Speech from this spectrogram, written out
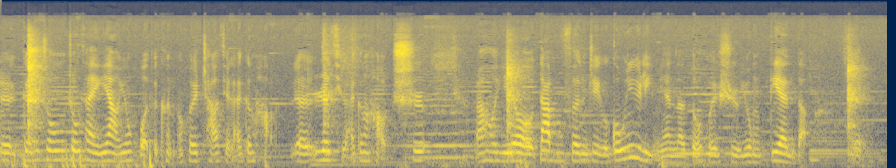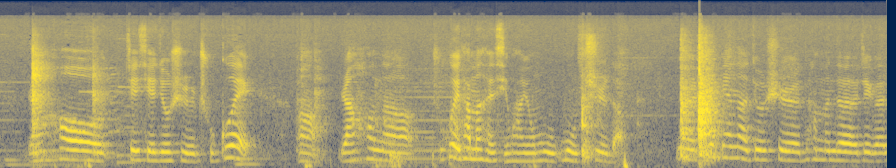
呃跟中中餐一样，用火的可能会炒起来更好，呃热起来更好吃。然后也有大部分这个公寓里面呢都会是用电的，对。然后这些就是橱柜。嗯，然后呢，橱柜他们很喜欢用木木质的。那这边呢，就是他们的这个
